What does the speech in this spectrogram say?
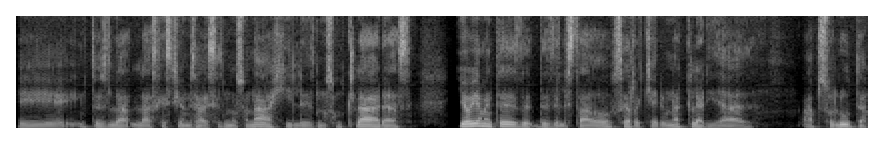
Eh, entonces las gestiones a veces no son ágiles, no son claras. Y obviamente desde, desde el Estado se requiere una claridad absoluta.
